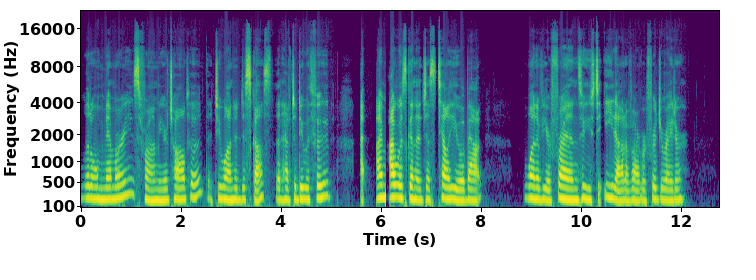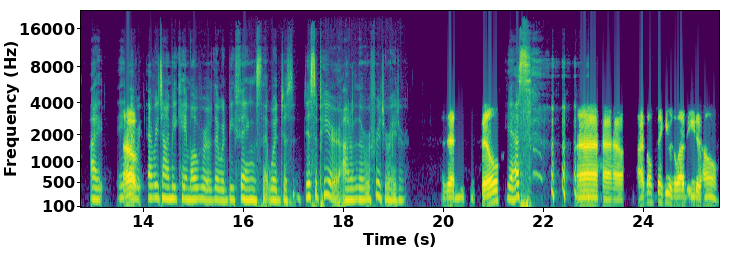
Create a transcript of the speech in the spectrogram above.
little memories from your childhood that you want to discuss that have to do with food? I, I'm I was going to just tell you about one of your friends who used to eat out of our refrigerator. I oh. every, every time he came over, there would be things that would just disappear out of the refrigerator. Is that Phil? Yes. uh, I don't think he was allowed to eat at home.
